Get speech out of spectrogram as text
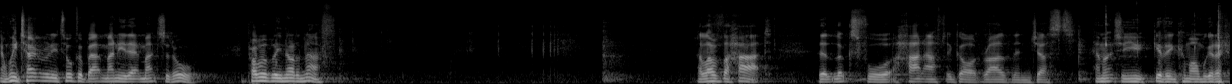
And we don't really talk about money that much at all. Probably not enough. I love the heart that looks for a heart after God rather than just how much are you giving? Come on, we've got to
